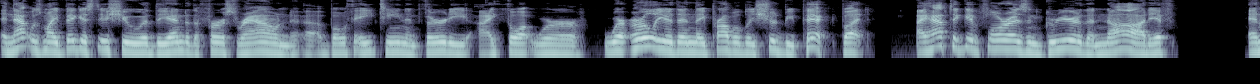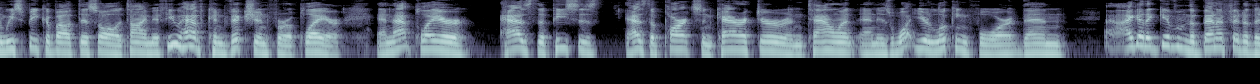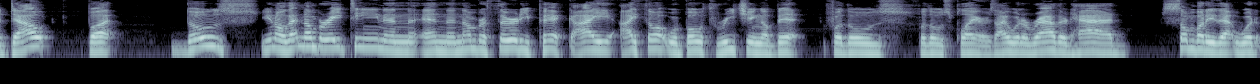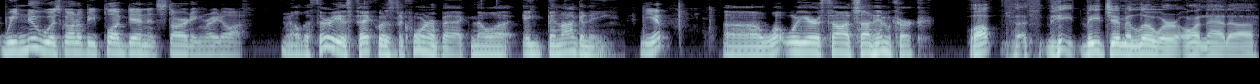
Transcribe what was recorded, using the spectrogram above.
and that was my biggest issue with the end of the first round. Uh, both 18 and 30, I thought were were earlier than they probably should be picked. But I have to give Flores and Grier the nod. If and we speak about this all the time, if you have conviction for a player and that player has the pieces, has the parts and character and talent, and is what you're looking for, then I got to give them the benefit of the doubt. But those you know that number 18 and and the number 30 pick i i thought were both reaching a bit for those for those players. I would have rather had somebody that would we knew was going to be plugged in and starting right off. Well the 30th pick was the cornerback noah igbinoghene yep. Uh, what were your thoughts on him kirk? Well me me jim and lou were on that uh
